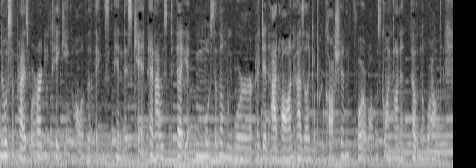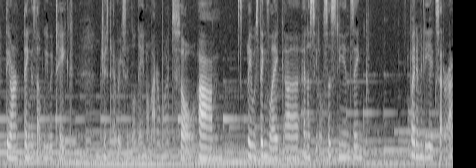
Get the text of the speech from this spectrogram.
no surprise, we're already taking all of the things in this kit. And I was, uh, most of them we were, I did add on as like a precaution for what was going on in, out in the world. They aren't things that we would take just every single day, no matter what. So um, it was things like uh, N-acetylcysteine, zinc, vitamin D, etc.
